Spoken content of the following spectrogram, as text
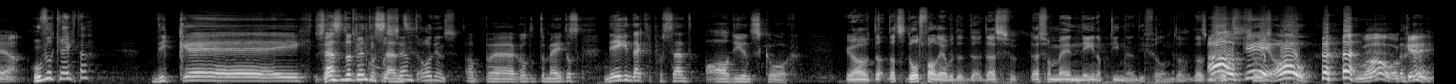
ja. Hoeveel krijgt dat? 26% Die krijgt 26% audience. op Rotten Tomatoes, 39% audience score. Ja, dat, dat is doodval. Ja. Dat, dat, is, dat is voor mij een 9 op 10, hè, die film. Dat, dat is Ah, oké. Oh. Wow, oké.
